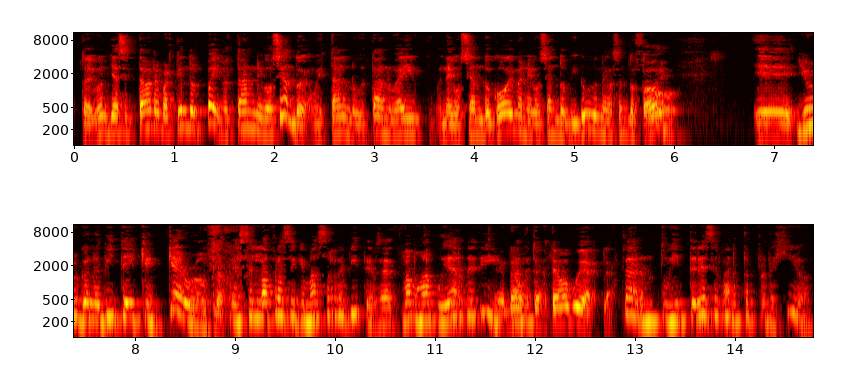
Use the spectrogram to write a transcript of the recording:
Entonces, bueno, ya se estaban repartiendo el país, lo estaban negociando, digamos, están, estaban ahí negociando coimas, negociando pitutos, negociando favores. Oh, Eh, You're gonna be taken care of. Claro. Esa es la frase que más se repite. O sea, vamos a cuidar de ti. tenemos, te- tenemos que cuidar, claro. Claro, tus intereses van a estar protegidos.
